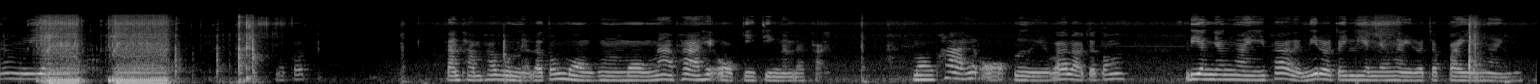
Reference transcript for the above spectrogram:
นั่งเรียง แล้วก็การทำผ้าวนเนี่ย เราต้องมองมองหน้าผ้าให้ออกจริง ๆ นั่นแหละค่ะ มองผ้าให้ออกเลยว่าเราจะต้อง เรียงยังไงผ้าแบบนี้เราจะเรียงยังไง เราจะไปยังไงนะคะ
